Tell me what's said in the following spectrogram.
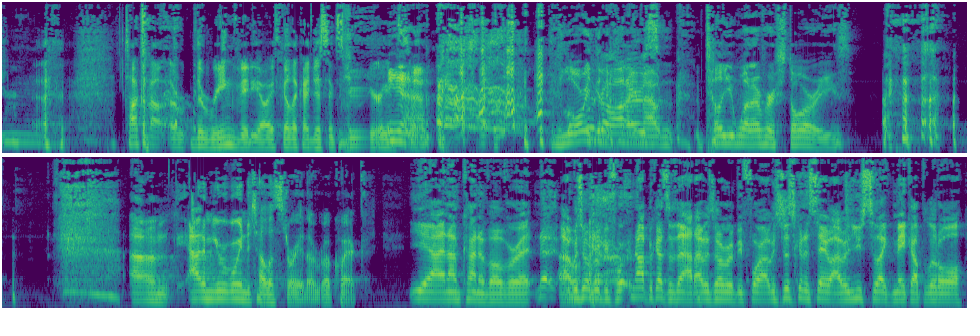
Talk about uh, the ring video. I feel like I just experienced Yeah. it. Lori's gonna climb out and tell you one of her stories. Um, Adam, you were going to tell a story though, real quick. Yeah, and I'm kind of over it. No, I Oh. was over it before, not because of that. I was over it before. I was just going to say I was used to like make up little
